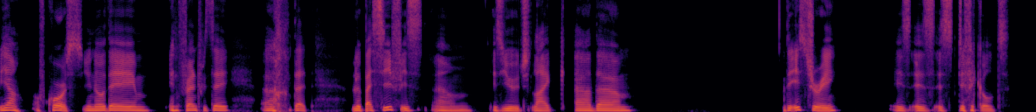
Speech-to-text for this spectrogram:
yeah, of course, you know, they, in French, we say uh, that le passif is um, is huge. Like uh, the the history is is is difficult.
